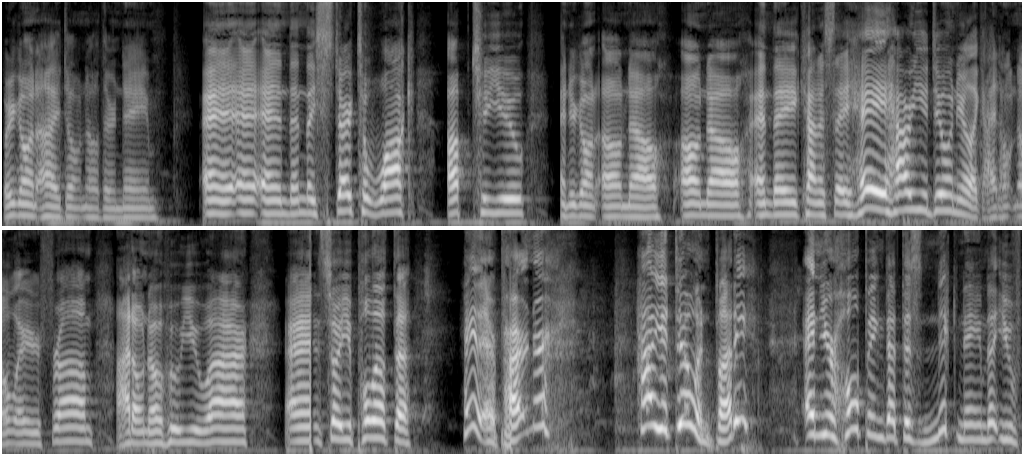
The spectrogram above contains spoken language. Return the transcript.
but you're going, I don't know their name. And, and, and, then they start to walk up to you, and you're going, oh no, oh no. And they kind of say, hey, how are you doing? You're like, I don't know where you're from. I don't know who you are. And so you pull out the, hey there, partner. How you doing, buddy? And you're hoping that this nickname that you've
